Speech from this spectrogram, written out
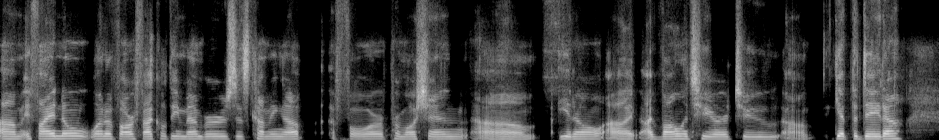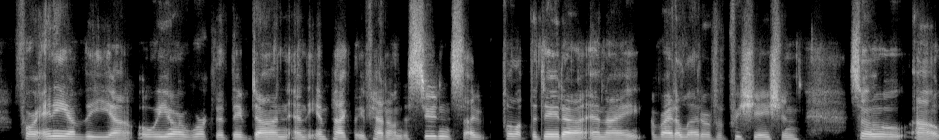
Um, if I know one of our faculty members is coming up for promotion, um, you know, I, I volunteer to uh, get the data for any of the uh, OER work that they've done and the impact they've had on the students. I pull up the data and I write a letter of appreciation. So uh,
